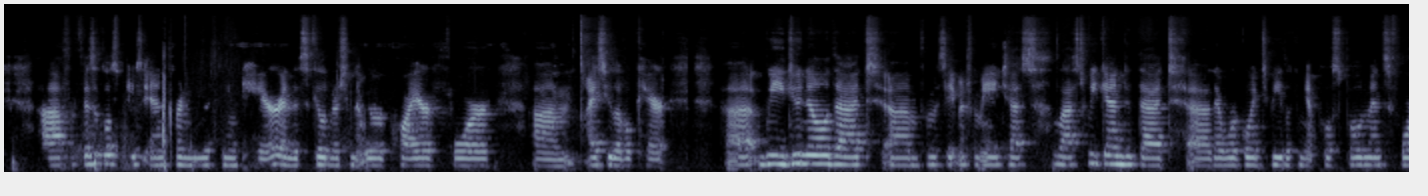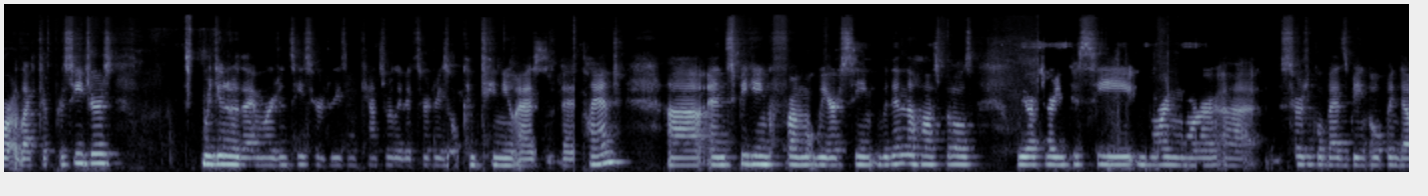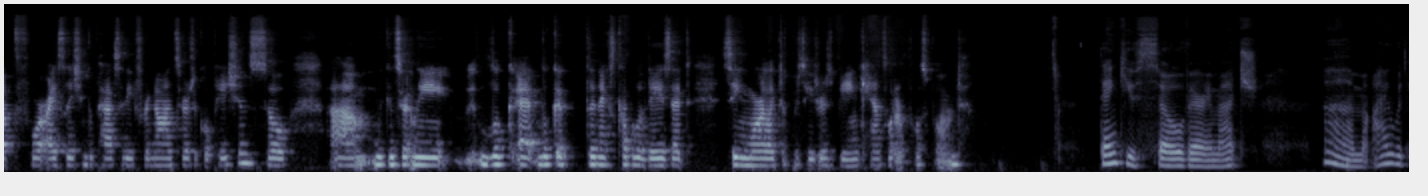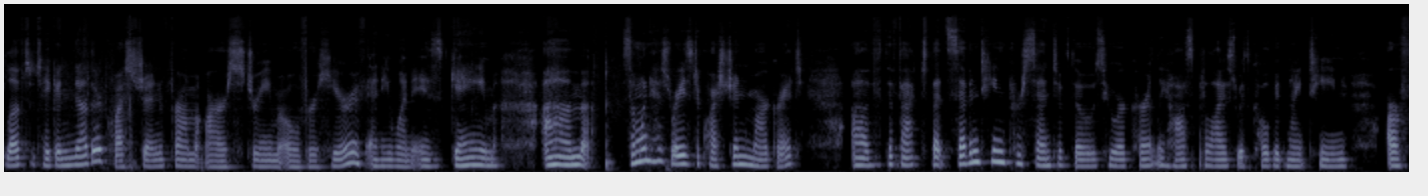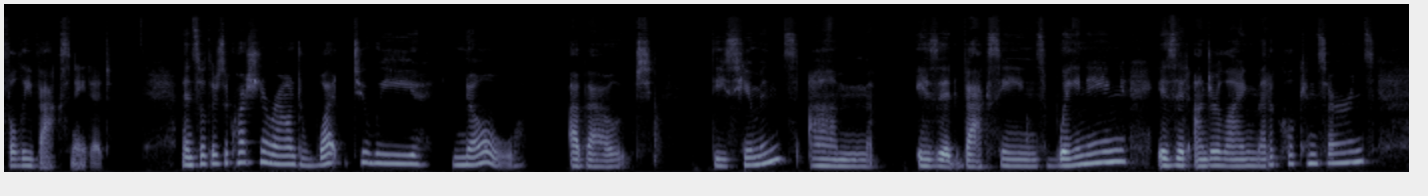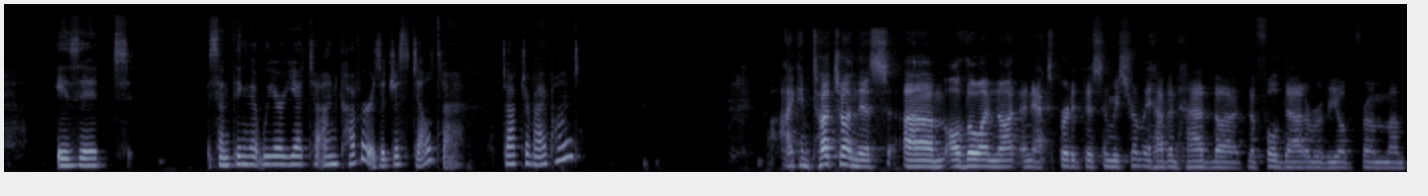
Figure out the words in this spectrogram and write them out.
uh, for physical space and for nursing care and the skilled nursing that we require for um, ICU level care. Uh, we do know that um, from a statement from AHS last weekend that uh, they were going to be looking at postponements for elective procedures we do know that emergency surgeries and cancer related surgeries will continue as, as planned. Uh, and speaking from what we are seeing within the hospitals, we are starting to see more and more uh, surgical beds being opened up for isolation capacity for non surgical patients. So um, we can certainly look at look at the next couple of days at seeing more elective procedures being canceled or postponed. Thank you so very much. Um, I would love to take another question from our stream over here if anyone is game. Um, someone has raised a question, Margaret, of the fact that 17% of those who are currently hospitalized with COVID 19 are fully vaccinated. And so there's a question around what do we know about these humans? Um, is it vaccines waning? Is it underlying medical concerns? Is it something that we are yet to uncover? Is it just Delta? Dr. Vipond? I can touch on this, um, although I'm not an expert at this, and we certainly haven't had the, the full data revealed from um,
